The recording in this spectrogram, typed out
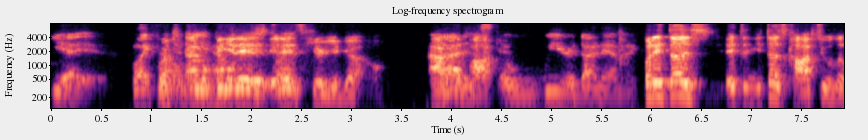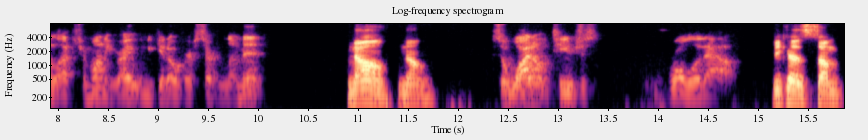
yeah, yeah. yeah. Like for Which MLB, MLB, it is. it's It like, is here you go, out that of the is pocket. a weird dynamic. But it does. It it does cost you a little extra money, right? When you get over a certain limit. No, no, So why don't teams just roll it out? because some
